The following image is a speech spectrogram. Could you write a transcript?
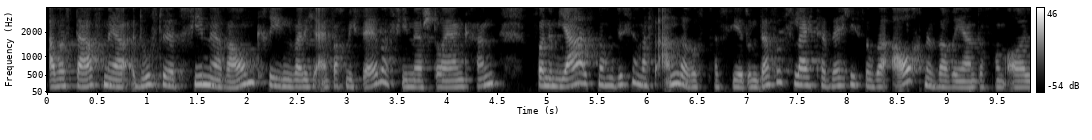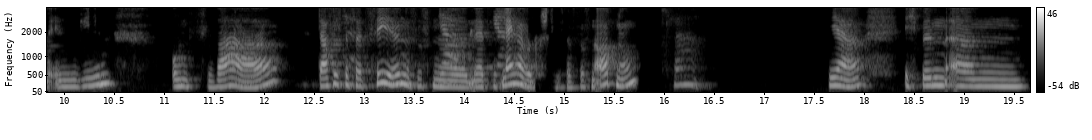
Aber es darf mehr, durfte jetzt viel mehr Raum kriegen, weil ich einfach mich selber viel mehr steuern kann. Vor einem Jahr ist noch ein bisschen was anderes passiert. Und das ist vielleicht tatsächlich sogar auch eine Variante vom All-In-Gehen. Und zwar, darf ich das erzählen? Das ist eine, ja, eine etwas ja. längere Geschichte. Ist das in Ordnung? Klar. Ja, ich bin ähm,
